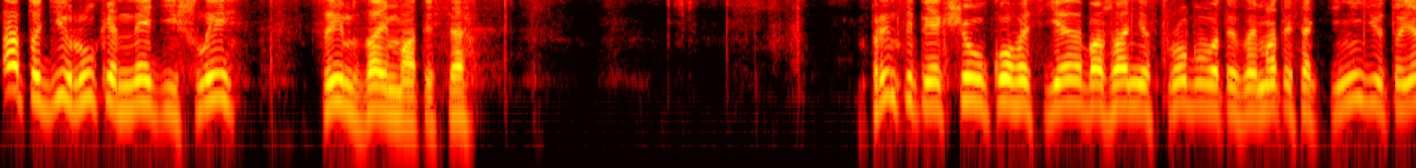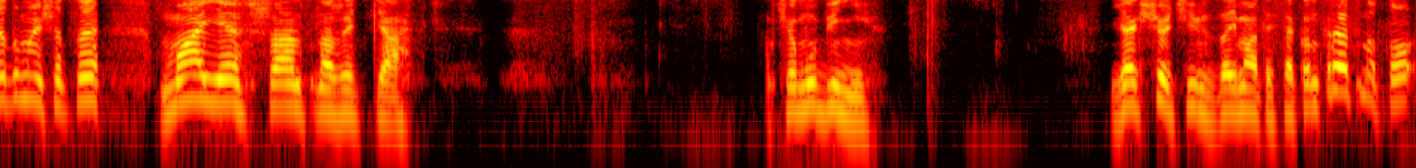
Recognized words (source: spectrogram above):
А тоді руки не дійшли цим займатися. В принципі, якщо у когось є бажання спробувати займатися актінідією, то я думаю, що це має шанс на життя. Чому б і ні? Якщо чимось займатися конкретно, то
